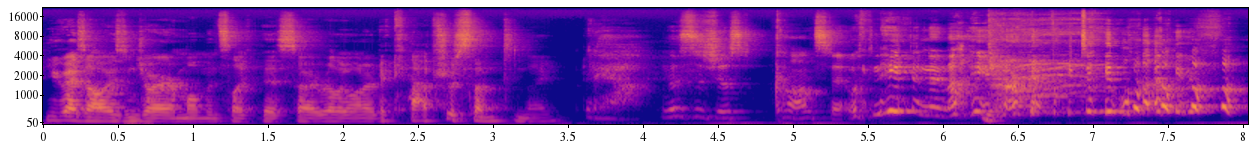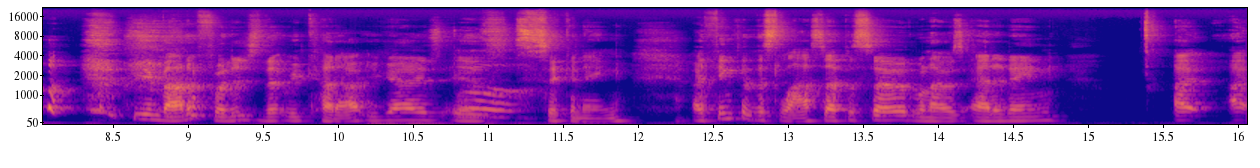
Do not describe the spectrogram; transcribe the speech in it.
You guys always enjoy our moments like this, so I really wanted to capture some tonight. Yeah, this is just constant with Nathan and I in our everyday life. The amount of footage that we cut out, you guys, is Ugh. sickening. I think that this last episode, when I was editing, I I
